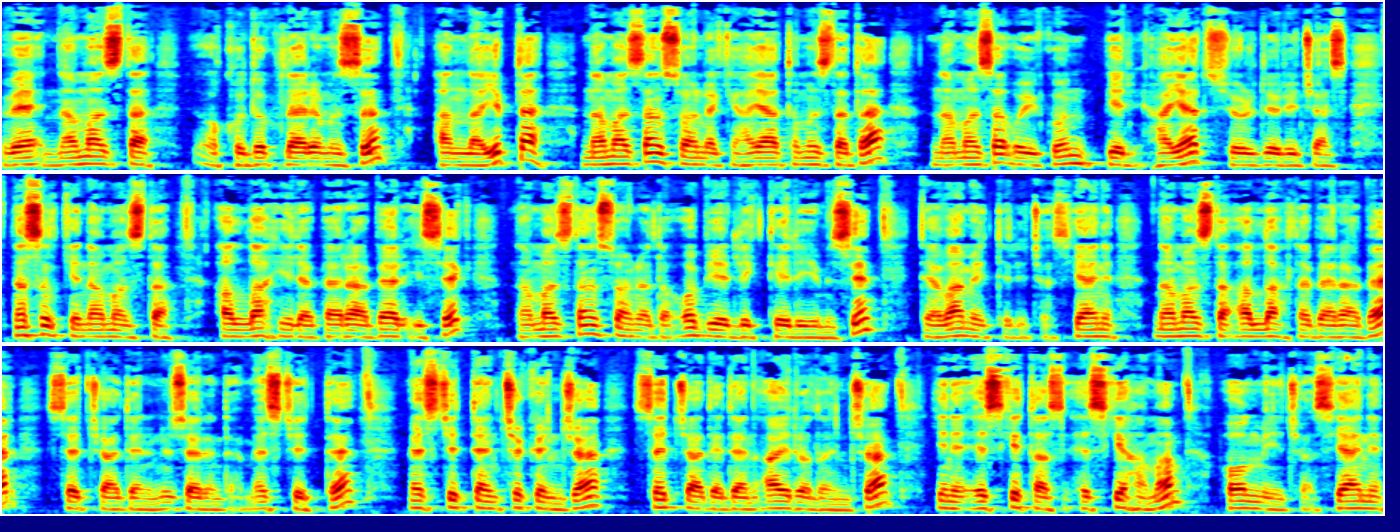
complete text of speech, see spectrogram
ve namazda okuduklarımızı anlayıp da namazdan sonraki hayatımızda da namaza uygun bir hayat sürdüreceğiz. Nasıl ki namazda Allah ile beraber isek namazdan sonra da o birlikteliğimizi devam ettireceğiz. Yani namazda Allah'la beraber seccadenin üzerinde mescitte, mescitten çıkınca seccadeden ayrılınca yine eski tas eski hamam olmayacağız. Yani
